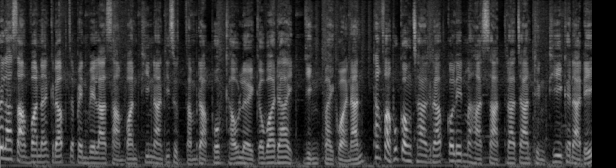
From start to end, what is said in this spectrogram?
เวลา 3 วันนั้นครับจะเป็นเวลา 3 วันที่นานที่สุดสำหรับพวกเขาเลยก็ว่าได้ยิ่งไปกว่านั้น ทางฝั่งผู้กองชาครับก็เล่นมหาศาสตราจารย์ถึงที่ขนาดนี้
